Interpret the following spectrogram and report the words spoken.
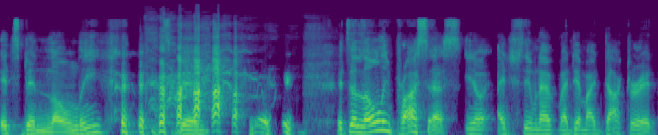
it's been lonely. it's been it's a lonely process. You know, actually, when I, I did my doctorate,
